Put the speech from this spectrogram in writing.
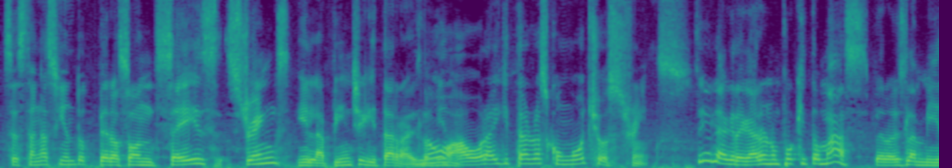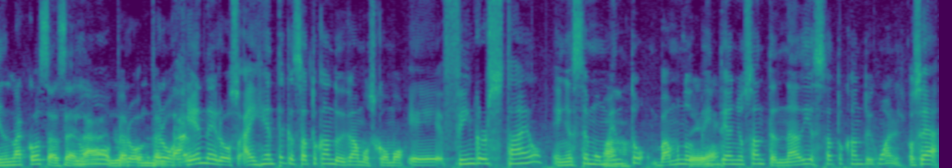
se están haciendo Pero son seis strings y la pinche guitarra. Es lo no, mismo. ahora hay guitarras con ocho strings. Sí, le agregaron un poquito más, pero es la misma cosa. O sea, la, No, lo pero, pero géneros, hay gente que está tocando, digamos, como eh, fingerstyle en este momento, vámonos Sí. 20 años antes, nadie está tocando igual. O sea,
